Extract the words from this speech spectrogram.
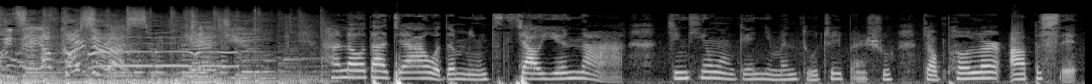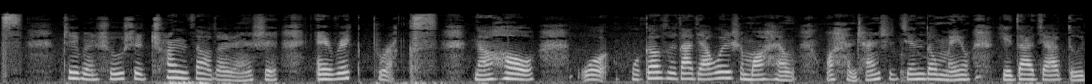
we'd say, of course, you're us. Can't you? Hello，大家，我的名字叫 Yuna。今天我给你们读这本书，叫《Polar Opposites》。这本书是创造的人是 Eric Brooks。然后我我告诉大家为什么很我很长时间都没有给大家读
